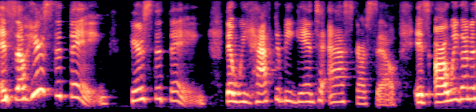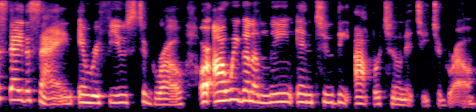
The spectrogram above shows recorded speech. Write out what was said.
And so here's the thing Here's the thing that we have to begin to ask ourselves is are we going to stay the same and refuse to grow or are we going to lean into the opportunity to grow?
